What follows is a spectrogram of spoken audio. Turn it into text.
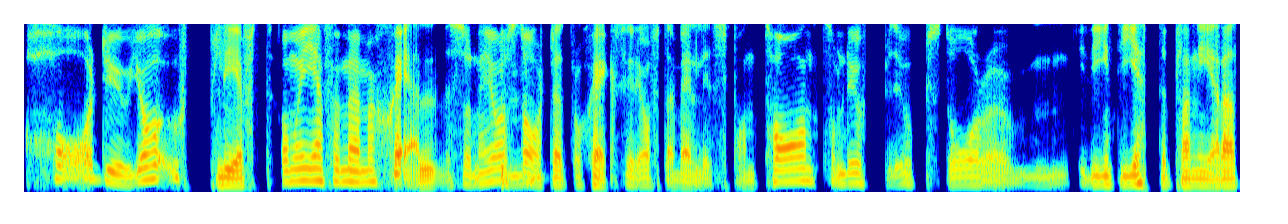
har du, jag har upplevt, om man jämför med mig själv, så när jag Mm. startar ett projekt så är det ofta väldigt spontant som det upp, uppstår. mm, Det är inte jätteplanerat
